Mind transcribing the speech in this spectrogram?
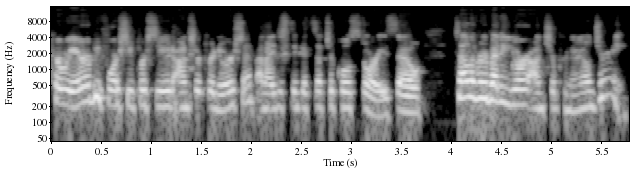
career before she pursued entrepreneurship. And I just think it's such a cool story. So tell everybody your entrepreneurial journey.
